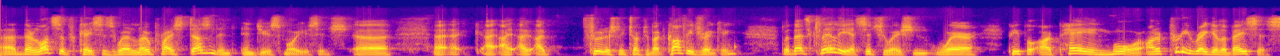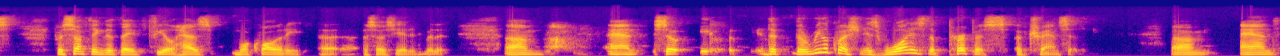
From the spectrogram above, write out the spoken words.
Uh, there are lots of cases where low price doesn't in induce more usage. Uh, I, I, I foolishly talked about coffee drinking, but that's clearly a situation where people are paying more on a pretty regular basis for something that they feel has more quality uh, associated with it. Um, and so it, the, the real question is what is the purpose of transit? Um, and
